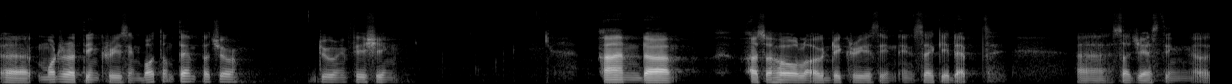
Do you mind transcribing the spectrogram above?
uh, moderate increase in bottom temperature during fishing, and uh, as a whole a decrease in, in Secchi depth, uh, suggesting uh,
